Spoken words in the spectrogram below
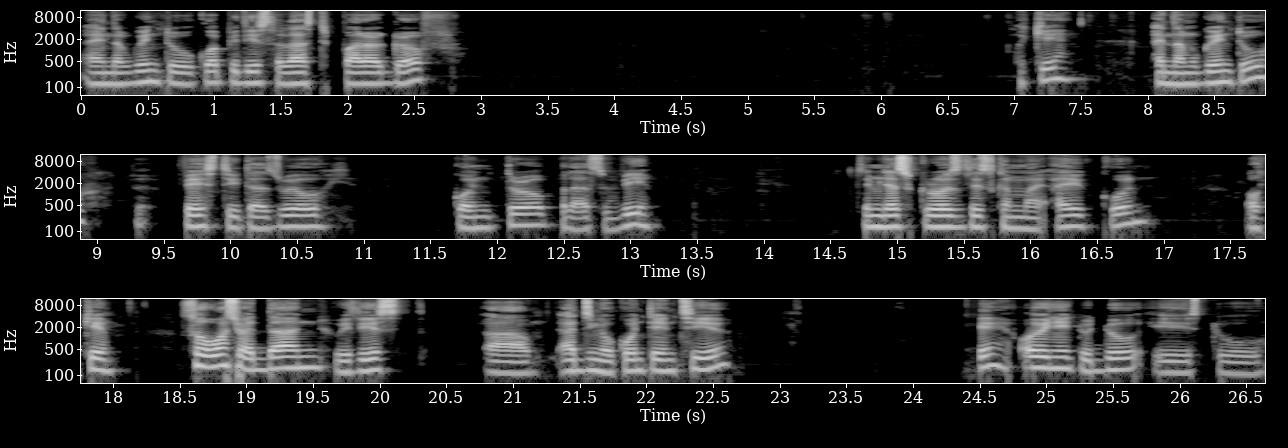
and i'm going to copy this last paragraph. Okay. And i'm going to paste it as well. Control plus v. Let me just close this my icon. Okay. So once you are done with this uh, adding your content here okay all you need to do is to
